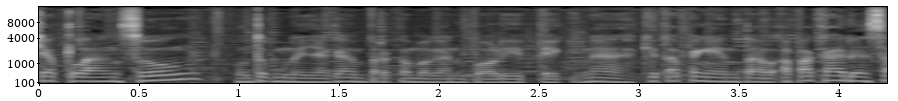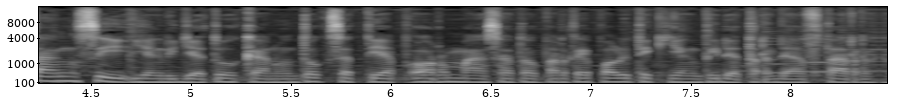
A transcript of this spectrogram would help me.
chat langsung untuk menanyakan perkembangan politik. Nah, kita pengen tahu apakah ada sanksi yang dijatuhkan untuk setiap ormas atau partai politik yang tidak terdaftar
